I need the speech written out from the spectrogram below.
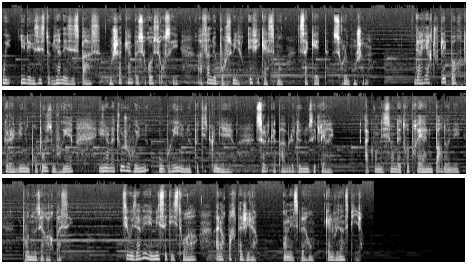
Oui, il existe bien des espaces où chacun peut se ressourcer afin de poursuivre efficacement sa quête sur le bon chemin. Derrière toutes les portes que la vie nous propose d'ouvrir, il y en a toujours une où brille une petite lumière, seule capable de nous éclairer, à condition d'être prêt à nous pardonner pour nos erreurs passées. Si vous avez aimé cette histoire, alors partagez-la en espérant qu'elle vous inspire.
